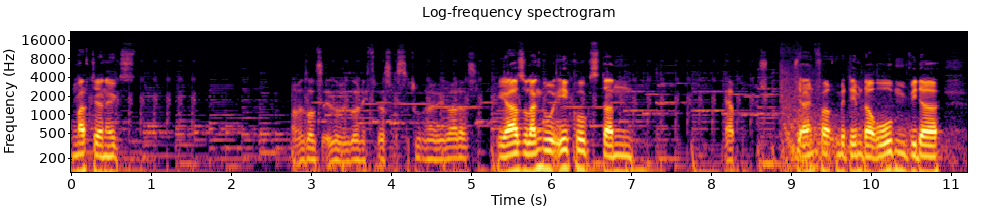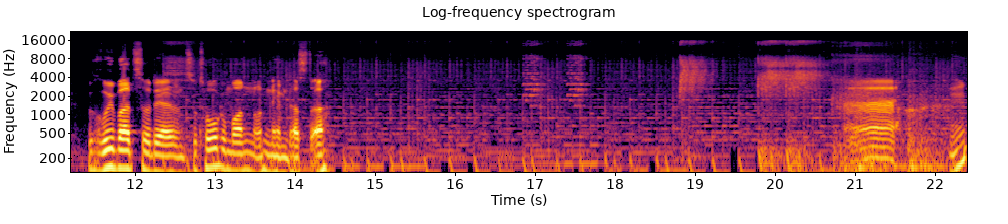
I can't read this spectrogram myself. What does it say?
Macht ja nichts. Aber sonst eh sowieso nichts Besseres zu tun, oder wie war das? Ja, solange du eh guckst, dann Ja. Ich einfach mit dem da oben wieder rüber zu der zu Togemon und nehmen das da. Äh, Hm?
